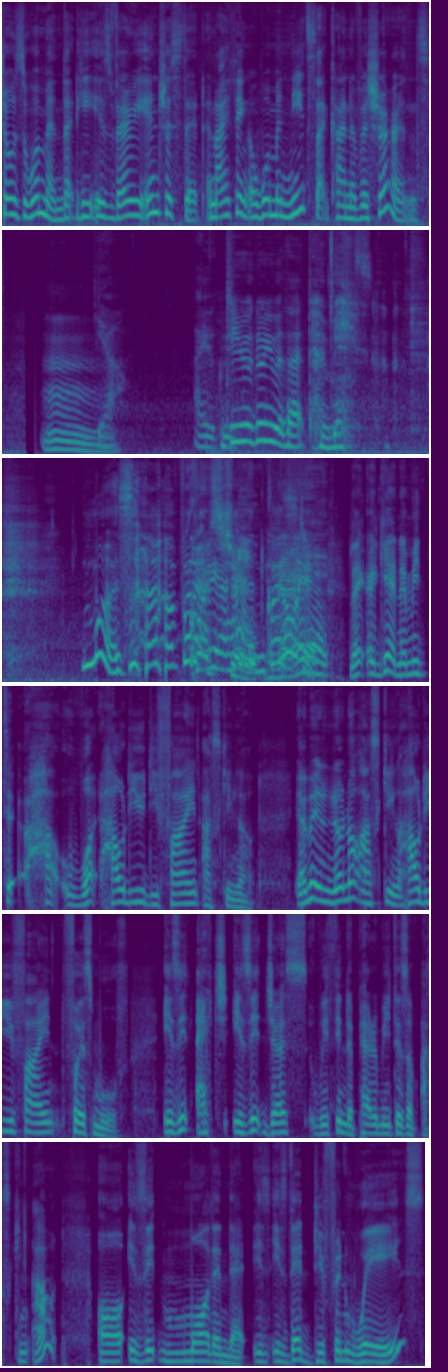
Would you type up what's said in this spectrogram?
shows a woman that he is very interested. And I think a woman needs that kind of assurance. Hmm. Yeah. I agree. Do you agree with that, Tammy? Yes. Moose, put up your hand. Question. Like again, I mean, t- how what? How do you define asking out? I mean, no, not asking. How do you find first move? Is it act? Is it just within the parameters of asking out, or is it more than that? Is is there different ways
